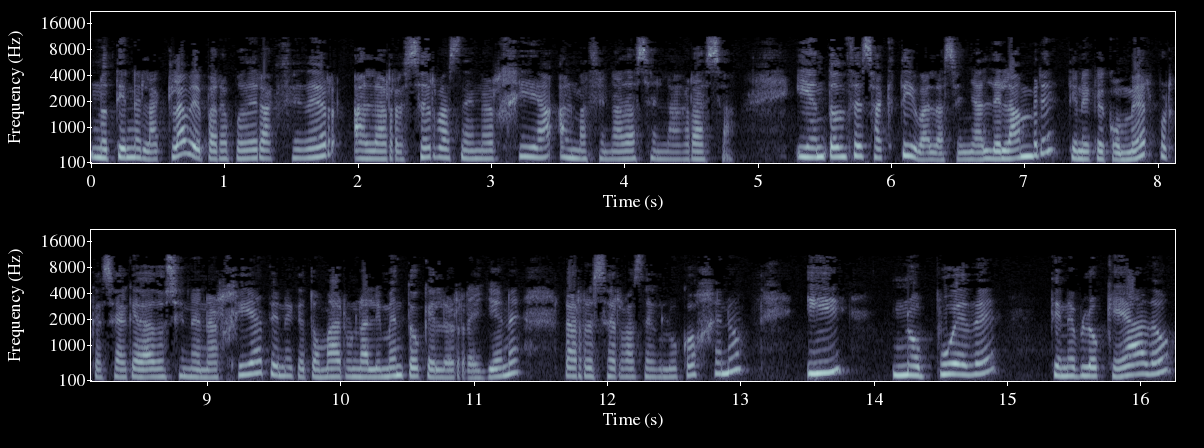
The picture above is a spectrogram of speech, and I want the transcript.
no tiene la clave para poder acceder a las reservas de energía almacenadas en la grasa. Y entonces activa la señal del hambre, tiene que comer porque se ha quedado sin energía, tiene que tomar un alimento que le rellene las reservas de glucógeno y no puede, tiene bloqueado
